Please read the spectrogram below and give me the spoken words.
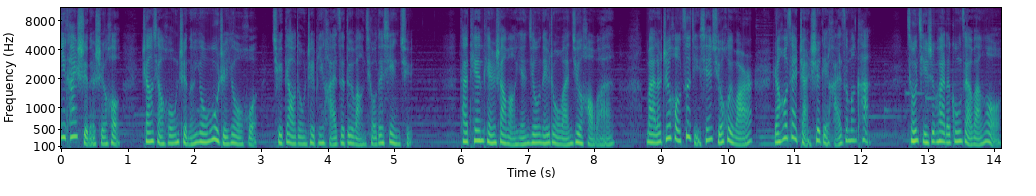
一开始的时候，张小红只能用物质诱惑去调动这批孩子对网球的兴趣。他天天上网研究哪种玩具好玩，买了之后自己先学会玩，然后再展示给孩子们看。从几十块的公仔玩偶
